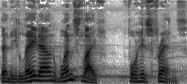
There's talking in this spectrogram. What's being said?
that he lay down one's life for his friends.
